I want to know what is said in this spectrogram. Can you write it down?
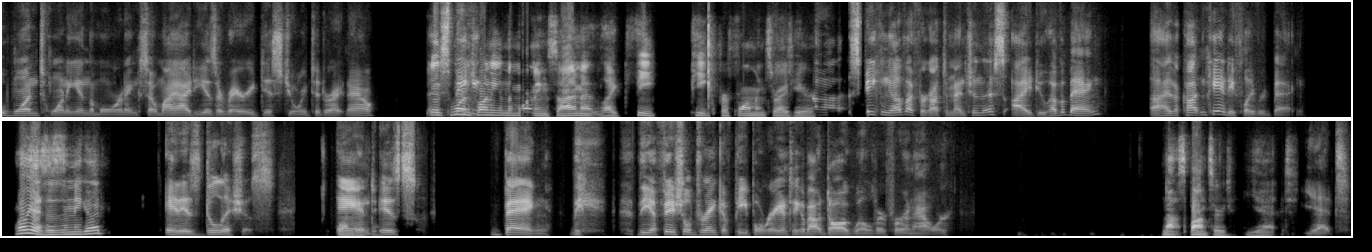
1:20 in the morning, so my ideas are very disjointed right now. It's Speaking- 120 in the morning, so I'm at like peak peak performance right here. Uh, speaking of, I forgot to mention this. I do have a bang. I have a cotton candy flavored bang. Oh yes, isn't he good? It is delicious and is bang the the official drink of people ranting about dog welder for an hour Not sponsored yet. yet.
